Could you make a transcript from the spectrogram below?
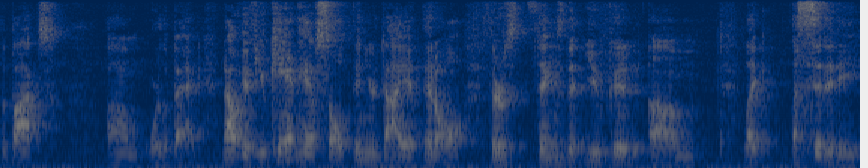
the box, um, or the bag. Now, if you can't have salt in your diet at all, there's things that you could um, like acidity,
